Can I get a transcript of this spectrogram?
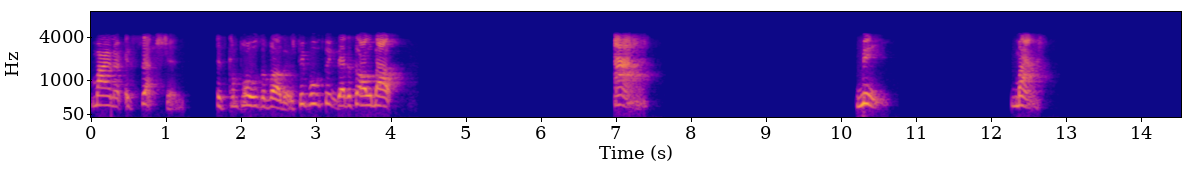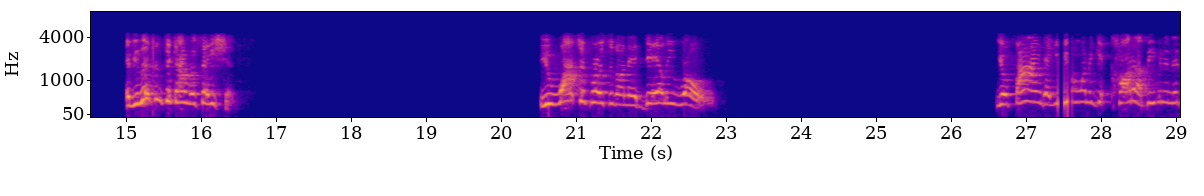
minor exception, is composed of others. People who think that it's all about I, me, my. If you listen to conversations, you watch a person on their daily role, you'll find that you don't want to get caught up, even in this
